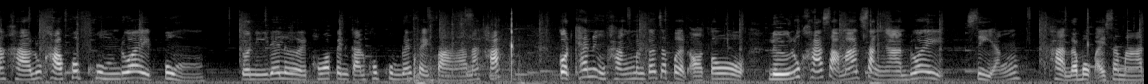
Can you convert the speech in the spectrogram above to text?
นะคะ ลูกค้าควบคุมด้วยปุ่ม ตัวนี้ได้เลย เพราะว่าเป็นการควบคุมด้วยไฟฟ้านะคะ กดแค่หนึ่งครั้งมันก็จะเปิดออโต้หรือลูกค้าสามารถสั่งงานด้วยเสียงผ่านระบบ iSmart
